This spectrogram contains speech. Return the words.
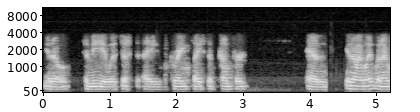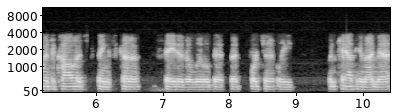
You know, to me, it was just a great place of comfort. And, you know, I went, when I went to college, things kind of faded a little bit, but fortunately, when Kathy and I met,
